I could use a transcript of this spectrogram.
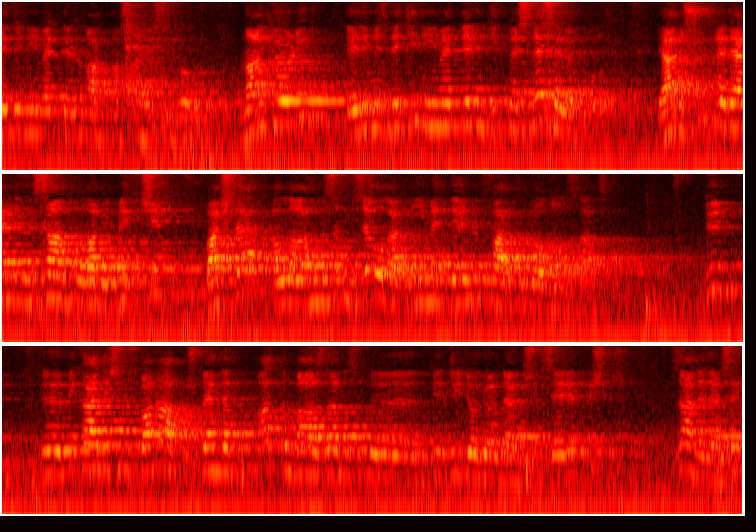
Elimizdeki nimetlerin artmasına vesile olur. Nankörlük elimizdeki nimetlerin gitmesine sebep olur. Yani şükreden insan olabilmek için başta Allah'ımızın bize olan nimetlerinin farkında olmamız lazım. Dün e, bir kardeşimiz bana atmış, ben de attım bazılarınız e, bir video göndermişim, seyretmiştir. Zannedersek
